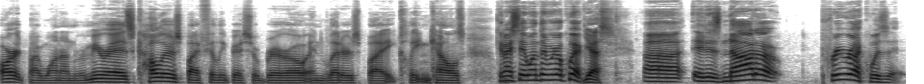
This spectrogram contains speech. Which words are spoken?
art by Juanan Ramirez, colors by Felipe Sobreiro, and letters by Clayton Cowles. Can I say one thing real quick? Yes. Uh, it is not a prerequisite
